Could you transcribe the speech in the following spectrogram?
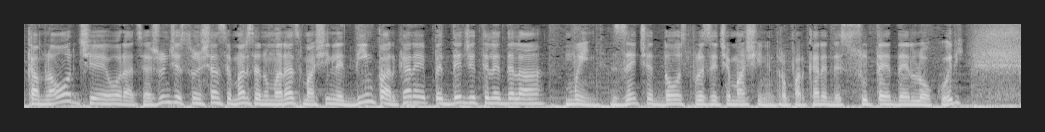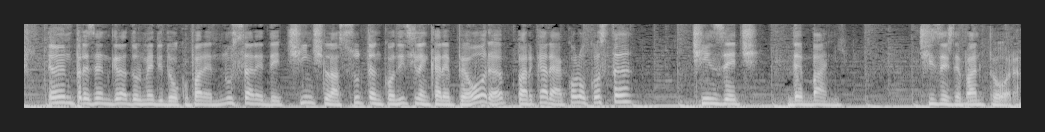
Cam la orice oră ați ajunge, sunt șanse mari să numărați mașinile din parcare pe degetele de la mâini. 10-12 mașini într-o parcare de sute de locuri. În prezent, gradul mediu de ocupare nu sare de 5% în condițiile în care pe oră parcarea acolo costă 50 de bani. 50 de bani pe oră.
